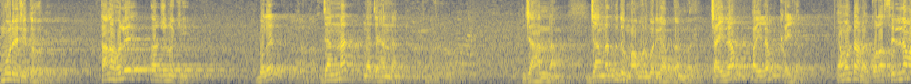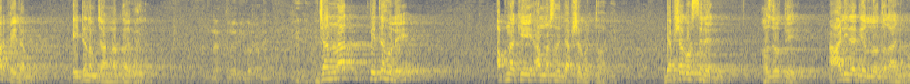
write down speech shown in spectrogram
মরে যেতে হবে। তা না হলে তার জন্য কি? বলেন জান্নাত না জাহান্নাম? জাহান্নাম। জান্নাত কিন্তু মামুর বাড়ির আবদান নয়। চাইলাম পাইলাম খাইলাম। এমনটা নয় কলা সেললাম আর খাইলাম। এইটা নাম জান্নাত নয় ভাই। জান্নাত পেতে হলে আপনাকে আল্লাহর সাথে ব্যবসা করতে হবে। ব্যবসা করছিলেন হজরতে আলী রাজি আল্লাহ তালহু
